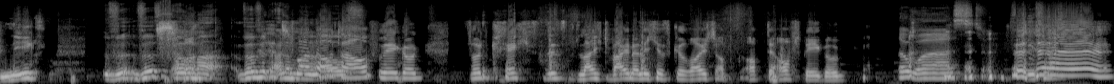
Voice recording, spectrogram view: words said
Nix. Würfelt alle mal, würfelt alle Vor mal lauter auf. Aufregung. So ein krächzendes, leicht weinerliches Geräusch ob, ob der Aufregung. The worst.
